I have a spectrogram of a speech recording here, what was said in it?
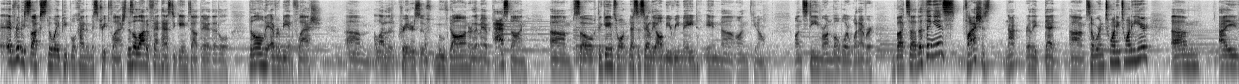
it really sucks the way people kind of mistreat Flash. There's a lot of fantastic games out there that'll, that'll only ever be in Flash. Um, a lot of the creators have moved on or they may have passed on. Um, so the games won't necessarily all be remade in uh, on you know on Steam or on mobile or whatever. But uh, the thing is, Flash is not really dead. Um, so we're in 2020 here. Um, I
